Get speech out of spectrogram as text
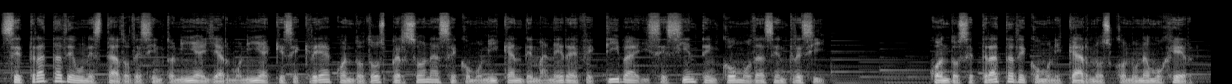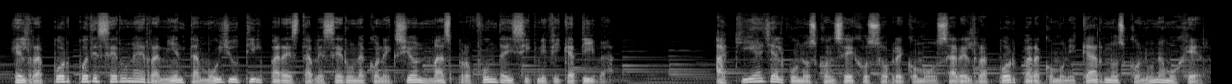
Se trata de un estado de sintonía y armonía que se crea cuando dos personas se comunican de manera efectiva y se sienten cómodas entre sí. Cuando se trata de comunicarnos con una mujer, el rapport puede ser una herramienta muy útil para establecer una conexión más profunda y significativa. Aquí hay algunos consejos sobre cómo usar el rapport para comunicarnos con una mujer.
